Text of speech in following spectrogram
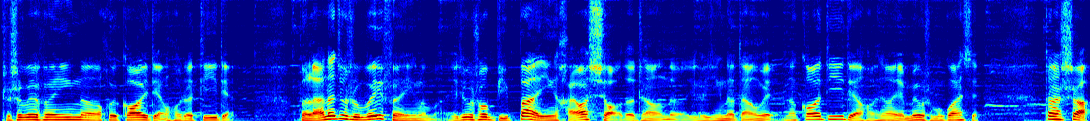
只是微分音呢会高一点或者低一点。本来呢就是微分音了嘛，也就是说比半音还要小的这样的一个音的单位，那高低一点好像也没有什么关系。但是啊，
